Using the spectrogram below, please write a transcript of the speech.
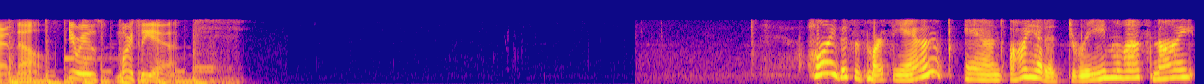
And now, here is Marcy Ann. Hi, this is Marcy Ann, and I had a dream last night.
